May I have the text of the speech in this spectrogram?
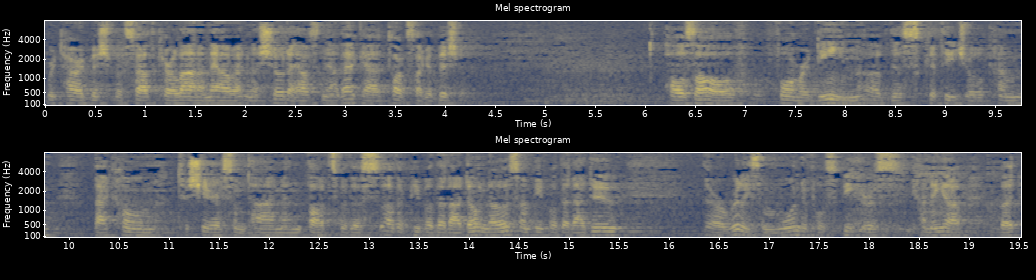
retired Bishop of South Carolina, now at Nashotah House. Now that guy talks like a bishop. Paul Zahl, former dean of this cathedral, come back home to share some time and thoughts with us. Other people that I don't know, some people that I do. There are really some wonderful speakers coming up, but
